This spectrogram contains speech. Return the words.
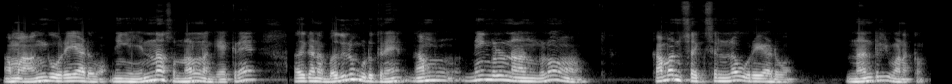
ஆமாம் அங்கே உரையாடுவோம். நீங்கள் என்ன சொன்னாலும் நான் கேட்குறேன். அதுக்கான பதிலும் கொடுக்குறேன். நம் நீங்களும் நாங்களும் கமெண்ட் செக்ஷனில் உரையாடுவோம். நன்றி வணக்கம்.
